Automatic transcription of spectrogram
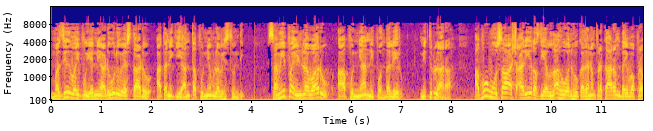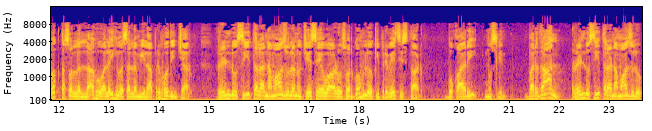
మస్జిద్ వైపు ఎన్ని అడుగులు వేస్తాడో అతనికి అంత పుణ్యం లభిస్తుంది. సమీప ఇండ్లవారు ఆ పుణ్యాన్ని పొందలేరు. మిత్రులారా అబూ ముసా అరీ రజియల్లాహు అన్హు కథనం ప్రకారం దైవ ప్రవక్త సొల్లల్లాహు అలైహి వసల్లం ఇలా ప్రబోధించారు. రెండు శీతల నమాజులను చేసేవాడు స్వర్గంలోకి ప్రవేశిస్తాడు. బుఖారీ ముస్లిం. బర్దాన్ రెండు శీతల నమాజులు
